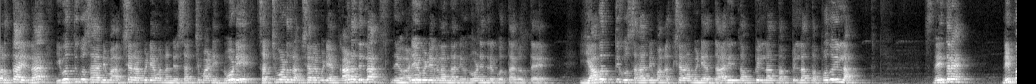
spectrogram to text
ಬರ್ತಾ ಇಲ್ಲ. ಇವತ್ತಿಗೂ ಸಹ ನಿಮ್ಮ ಅಕ್ಷರ ಮೀಡಿಯಾವನ್ನು ನೀವು ಸರ್ಚ್ ಮಾಡಿ ನೋಡಿ. ಸರ್ಚ್ ಮಾಡಿದ್ರೆ ಅಕ್ಷರ ಮೀಡಿಯಾ ಕಾಣೋದಿಲ್ಲ. ನೀವು ಹಳೆಯ ವಿಡಿಯೋಗಳನ್ನು ನೀವು ನೋಡಿದ್ರೆ ಗೊತ್ತಾಗುತ್ತೆ. ಯಾವತ್ತಿಗೂ ಸಹ ನಿಮ್ಮ ಅಕ್ಷರ ಮೀಡಿಯಾ ದಾರಿ ತಪ್ಪಿಲ್ಲ ತಪ್ಪಿಲ್ಲ, ತಪ್ಪೋದು ಇಲ್ಲ. ಸ್ನೇಹಿತರೆ, ನಿಮ್ಮ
